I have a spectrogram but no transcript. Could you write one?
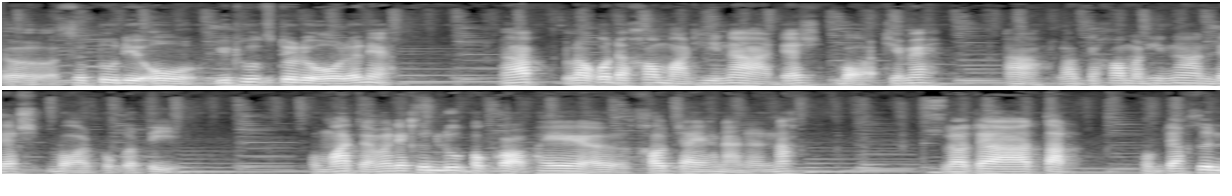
เอ่อสตูดิโอ YouTube Studio แล้วเนี่ยนะครับเราก็จะเข้ามาที่หน้าแดชบอร์ดใช่ไหมอ่าเราจะเข้ามาที่หน้าแดชบอร์ดปกติ ผมอาจจะไม่ได้ขึ้นรูปประกอบให้เออเข้าใจขนาดนั้นนะ เราจะตัดผมจะขึ้น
